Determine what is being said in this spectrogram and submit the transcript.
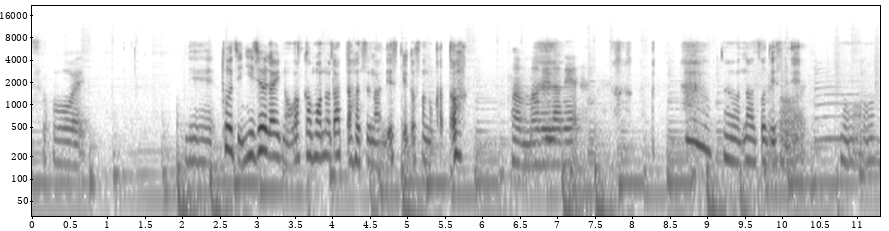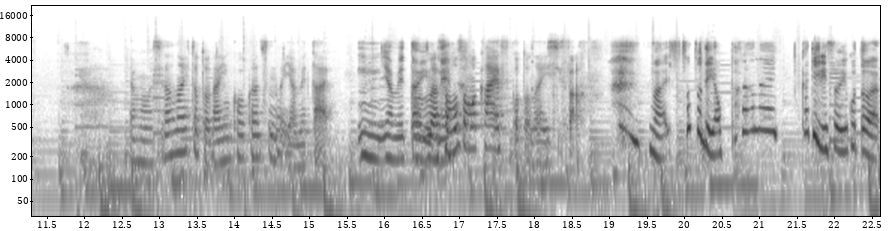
すごい。ね当時20代の若者だったはずなんですけどその方。はまあまめだね。うん謎ですね。もでも知らない人と LINE 交換するのはやめたい、ううんやめたいまあよね。そもそも返すことないしさ。まあ外で酔っ払わない限りそういうことは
